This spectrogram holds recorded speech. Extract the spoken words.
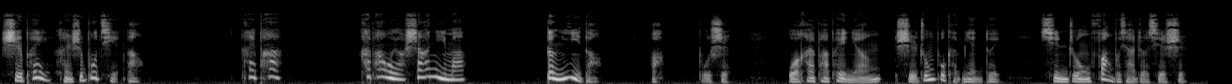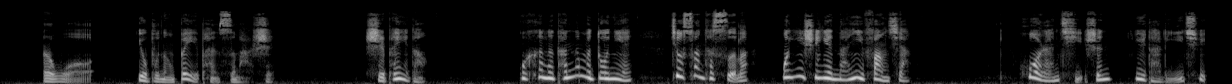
史佩很是不解道：“害怕，害怕我要杀你吗？”邓毅道：“啊，不是，我害怕佩娘始终不肯面对，心中放不下这些事，而我又不能背叛司马氏。”史佩道：“我恨了他那么多年，就算他死了，我一时也难以放下。”豁然起身，欲待离去，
